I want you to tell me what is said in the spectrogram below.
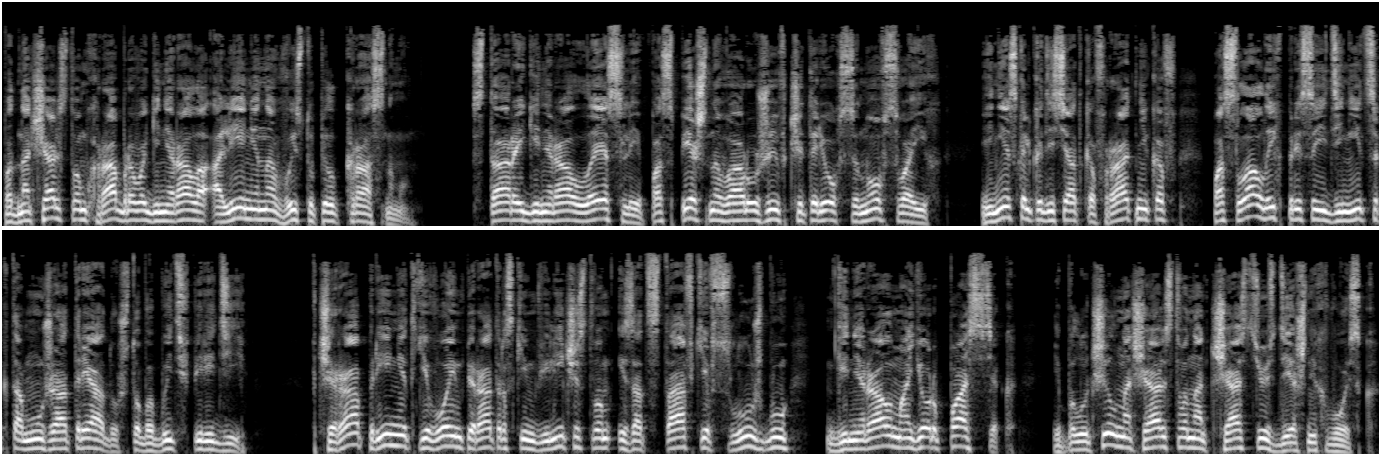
под начальством храброго генерала Оленина выступил к Красному. Старый генерал Лесли, поспешно вооружив четырех сынов своих и несколько десятков ратников, послал их присоединиться к тому же отряду, чтобы быть впереди. Вчера принят его императорским величеством из отставки в службу генерал-майор Пассек и получил начальство над частью здешних войск.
